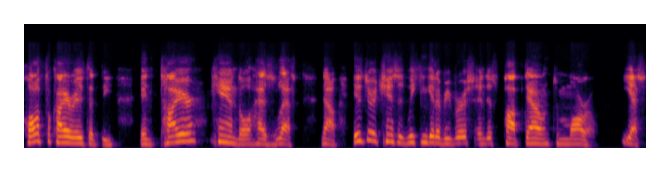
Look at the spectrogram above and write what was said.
qualifier is that the entire candle has left. Now, is there a chance that we can get a reverse and just pop down tomorrow? Yes,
